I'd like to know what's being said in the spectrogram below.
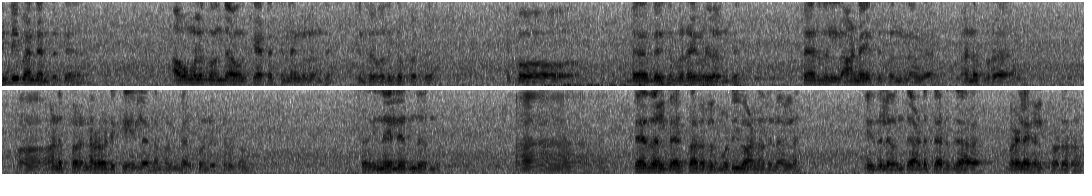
இண்டிபெண்ட்டுக்கு அவங்களுக்கு வந்து அவங்க கேட்ட சின்னங்கள் வந்து இன்று ஒதுக்கப்பட்டு இப்போது வெகு விரைவில் வந்து தேர்தல் ஆணையத்துக்கு வந்து நாங்கள் அனுப்புகிற அனுப்ப நடவடிக்கையில் நம்ம மேற்கொண்டுட்டு இருக்கோம். ஸோ இன்னையிலேருந்து வந்து தேர்தல் வேட்பாளர்கள் முடிவானதுனால இதில் வந்து அடுத்தடுத்த வேலைகள் தொடரும்.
